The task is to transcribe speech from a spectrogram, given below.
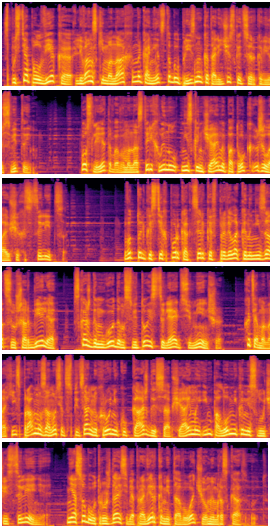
Спустя полвека ливанский монах наконец-то был признан католической церковью святым – После этого в монастырь хлынул нескончаемый поток желающих исцелиться. Вот только с тех пор, как церковь провела канонизацию Шарбеля, с каждым годом святой исцеляет все меньше, хотя монахи исправно заносят в специальную хронику каждый сообщаемый им паломниками случай исцеления, не особо утруждая себя проверками того, о чем им рассказывают.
